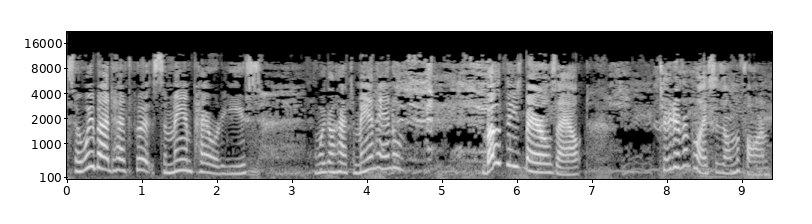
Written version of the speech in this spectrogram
So we about to have to put some manpower to use. And we're going to have to manhandle both these barrels out two different places on the farm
